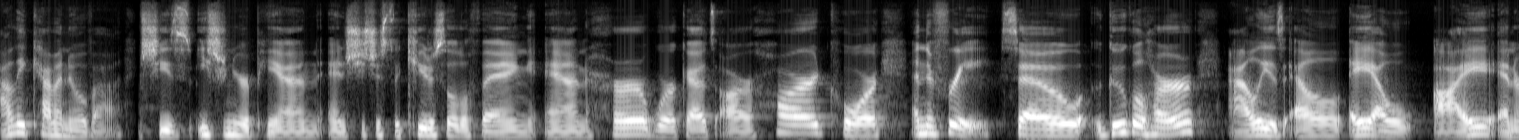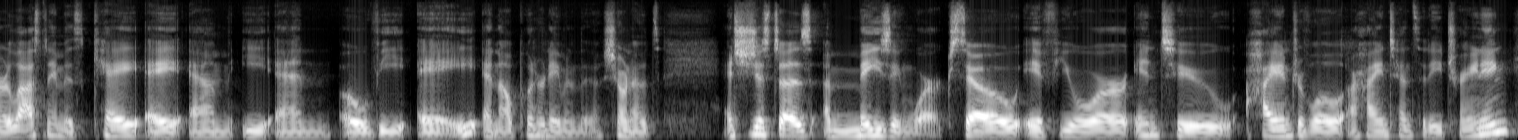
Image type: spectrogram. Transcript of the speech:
Ali Kamenova. She's Eastern European and she's just the cutest little thing. And her workouts are hardcore and they're free. So Google her. Ali is L A L I and her last name is K A M E N O V A. And I'll put her name in the show notes and she just does amazing work. So if you're into high interval or high intensity training,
